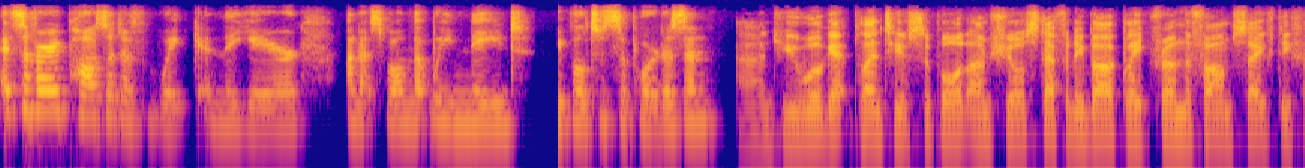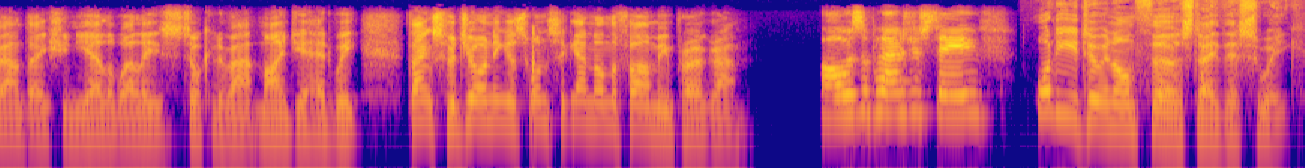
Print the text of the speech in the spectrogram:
it's a very positive week in the year, and it's one that we need people to support us in. And you will get plenty of support, I'm sure. Stephanie Barclay from the Farm Safety Foundation, Yellow Wellies, talking about Mind Your Head Week. Thanks for joining us once again on the farming programme. Always a pleasure, Steve. What are you doing on Thursday this week?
